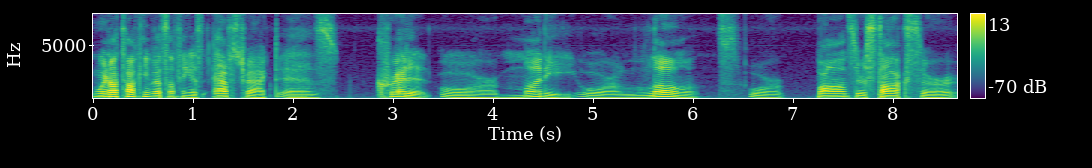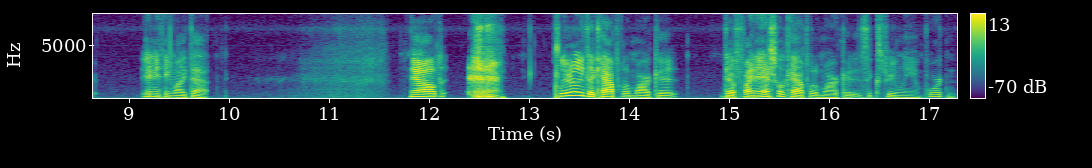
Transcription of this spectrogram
We're not talking about something as abstract as credit or money or loans or bonds or stocks or anything like that. Now, clearly the capital market, the financial capital market is extremely important.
